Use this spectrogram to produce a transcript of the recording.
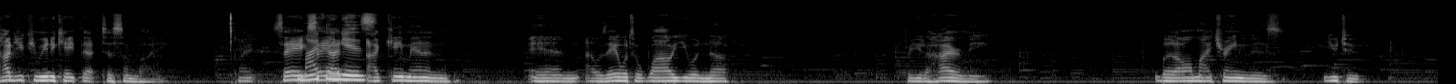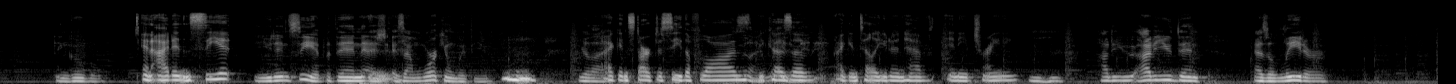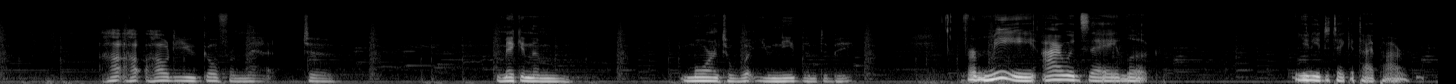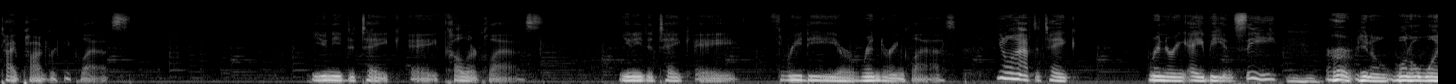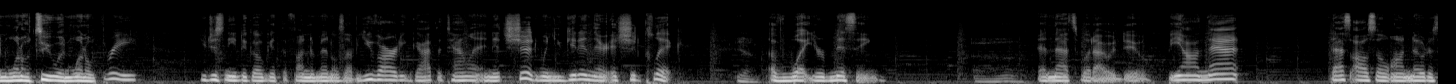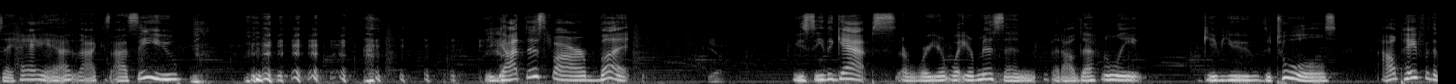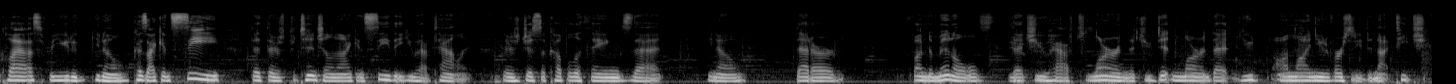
how do you communicate that to somebody? Right. Say My say thing I, is- I came in and and I was able to wow you enough for you to hire me, but all my training is YouTube and Google. And I didn't see it. And you didn't see it, but then as, as I'm working with you, you're like, I can start to see the flaws like, because of. I can tell you didn't have any training. hmm How do you how do you then, as a leader, how, how how do you go from that to making them more into what you need them to be? For me, I would say, look, you need to take a typo- typography class. You need to take a color class. You need to take a 3D or rendering class. You don't have to take rendering A, B, and C, mm-hmm. or, you know, 101, 102, and 103. You just need to go get the fundamentals of it. You've already got the talent, and it should, when you get in there, it should click Yeah. of what you're missing Uh, and that's what I would do. Beyond that, that's also on notice. Say, hey, I, I, I see you. you got this far, but yeah. you see the gaps or where you're what you're missing. But I'll definitely give you the tools. I'll pay for the class for you to, you know, because I can see that there's potential and I can see that you have talent. There's just a couple of things that, you know, that are fundamentals Yeah. that you have to learn that you didn't learn that you online university did not teach you.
